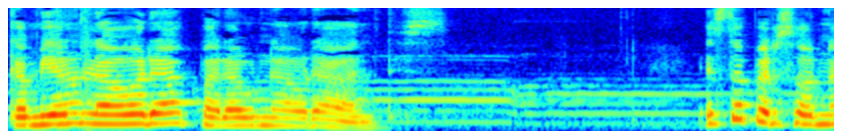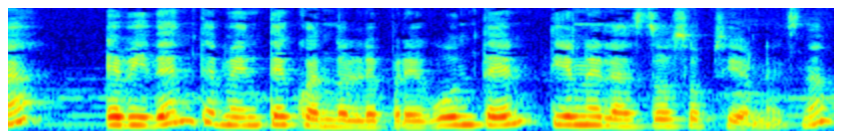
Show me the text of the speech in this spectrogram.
cambiaron la hora para una hora antes. Esta persona, evidentemente, cuando le pregunten, tiene las dos opciones, ¿no?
